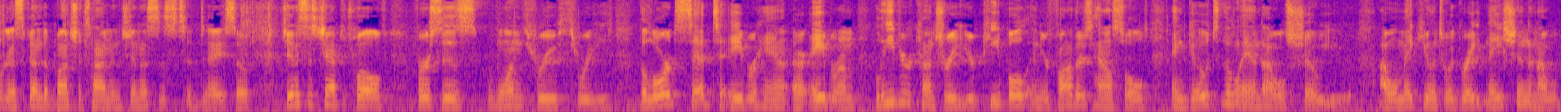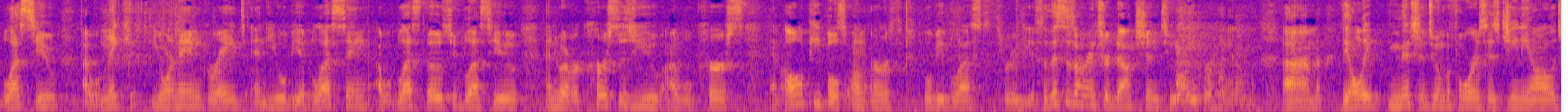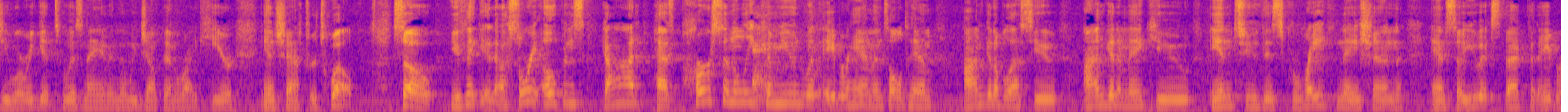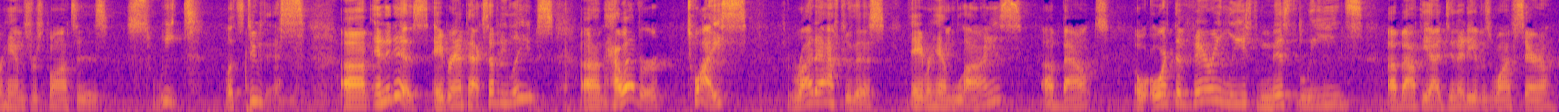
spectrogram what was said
We're going to spend a bunch of time in Genesis today. So, Genesis chapter 12, verses 1 through 3. The Lord said to Abraham or Abram, "Leave your country, your people, and your father's household, and go to the land I will show you. I will make you into a great nation, and I will bless you. I will make your name great, and you will be a blessing. I will bless those who bless you, and whoever curses you, I will curse, and all peoples on earth will be blessed through you." So, this is our introduction to Abraham. Um, the only mention to him before is his genealogy, where we get to his name, and then we jump in right here in chapter 12. So you think a story opens, God has personally communed with Abraham and told him, I'm going to bless you. I'm going to make you into this great nation. And so you expect that Abraham's response is, sweet, let's do this. Um, and it is. Abraham packs up and he leaves. Um, however, twice, right after this, Abraham lies about or, or at the very least misleads about the identity of his wife Sarah.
